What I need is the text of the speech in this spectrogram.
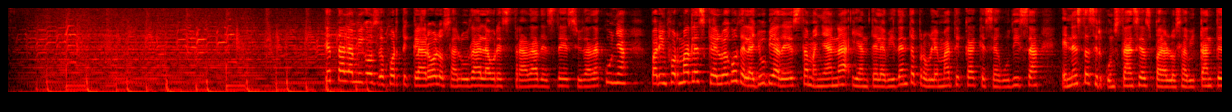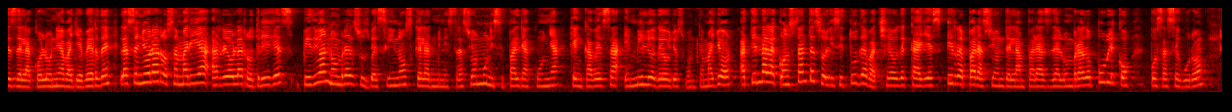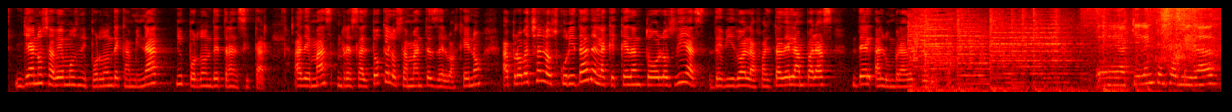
¿Qué tal amigos de Fuerte y Claro? Los saluda Laura Estrada desde Ciudad Acuña para informarles que luego de la lluvia de esta mañana y ante la evidente problemática que se agudiza en estas circunstancias para los habitantes de la colonia Valleverde, la señora Rosa María Arreola Rodríguez pidió a nombre de sus vecinos que la Administración Municipal de Acuña, que encabeza Emilio de Hoyos Montemayor, atienda la constante solicitud de bacheo de calles y reparación de lámparas de alumbrado público, pues aseguró, ya no sabemos ni por dónde caminar ni por dónde transitar. Además, resaltó que los amantes de lo ajeno aprovechan la oscuridad en la que quedan todos los días debido a la falta de lámparas del alumbrado público. Eh, aquí la inconformidad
